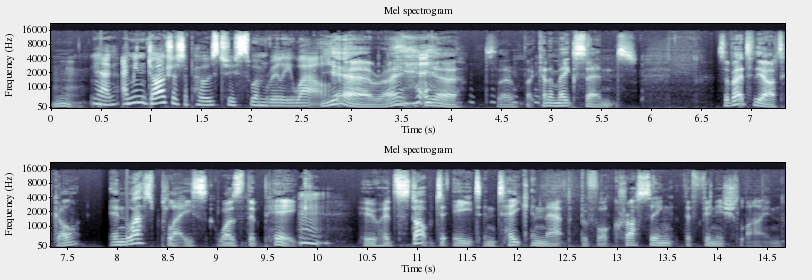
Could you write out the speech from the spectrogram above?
Mm. Yeah, I mean, dogs are supposed to swim really well. Yeah, right. yeah, so that kind of makes sense. So back to the article. In last place was the pig, mm. who had stopped to eat and take a nap before crossing the finish line.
